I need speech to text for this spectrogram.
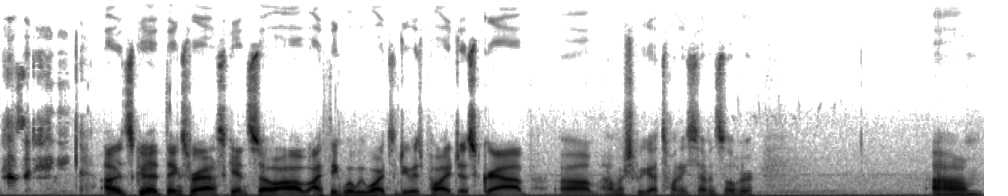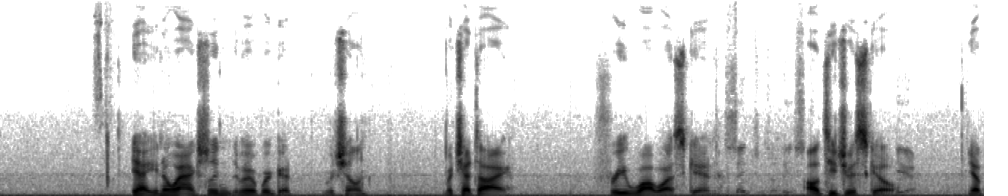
How's it hanging? Uh, it's good. Thanks for asking. So um, I think what we want to do is probably just grab. Um, how much we got? 27 silver. Um. Yeah, you know what? Actually, we're, we're good. We're chilling. Machete. Free Wawa skin. I'll teach you a skill. Yep.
